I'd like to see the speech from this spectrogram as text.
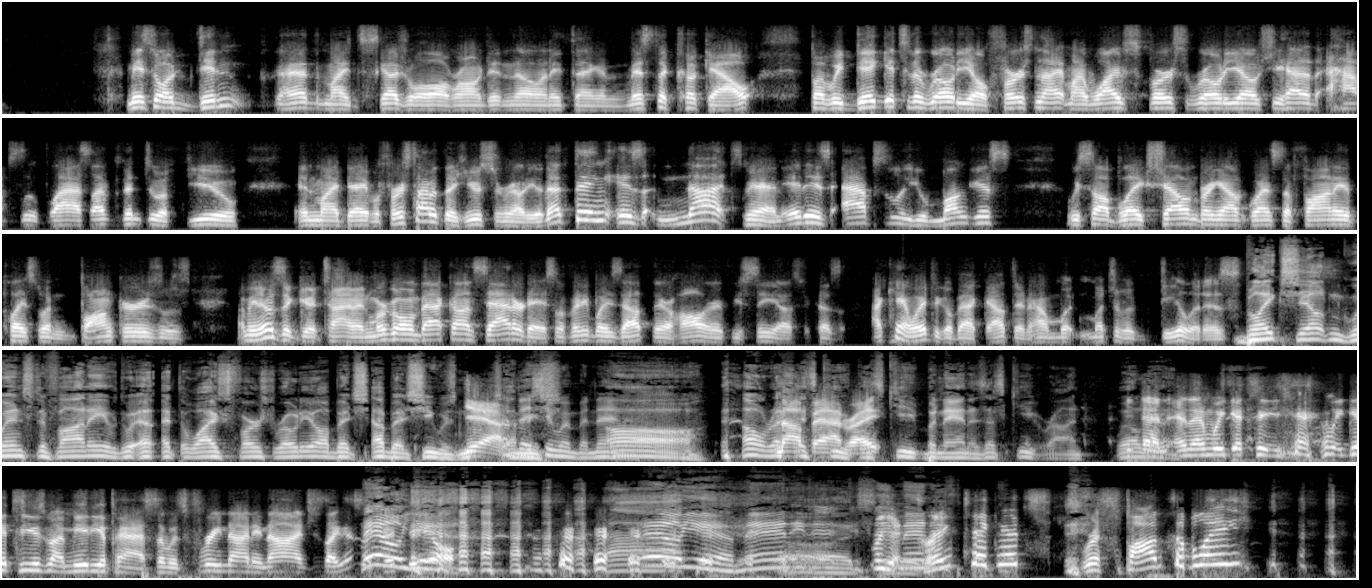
I mean, so I didn't. I had my schedule all wrong. Didn't know anything and missed the cookout. But we did get to the rodeo first night. My wife's first rodeo. She had an absolute blast. I've been to a few in my day, but first time at the Houston rodeo. That thing is nuts, man. It is absolutely humongous. We saw Blake Shelton bring out Gwen Stefani. The place went bonkers. It was I mean, it was a good time, and we're going back on Saturday. So if anybody's out there, holler if you see us because I can't wait to go back out there and how much of a deal it is. Blake Shelton, Gwen Stefani at the wife's first rodeo. I bet. She, I bet she was. Yeah, I, I bet mean, she went bananas. Oh, oh, that's, not that's bad, cute. right? That's cute. Bananas. That's cute, Ron. Well and, and then we get to we get to use my media pass, so it's free ninety nine. She's like, "This is Hell a good yeah. deal." Hell yeah, man! Uh, we get man, drink tickets responsibly.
